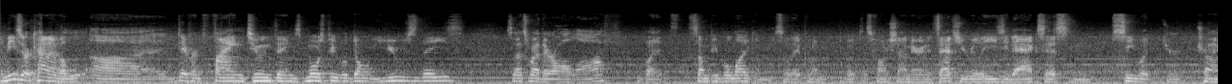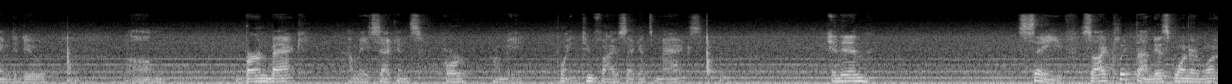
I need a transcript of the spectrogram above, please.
And these are kind of a uh, different fine-tuned things. Most people don't use these, so that's why they're all off. But some people like them, so they put them put this function on there, and it's actually really easy to access and see what you're trying to do. Um, burn back, how many seconds, or how many 0.25 seconds max, and then save. So I clicked on this, wondering what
